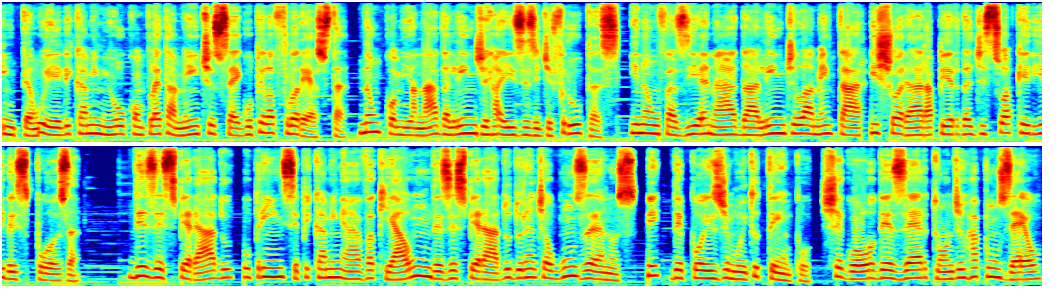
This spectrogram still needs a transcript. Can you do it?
Então ele caminhou completamente cego pela floresta, não comia nada além de raízes e de frutas, e não fazia nada além de lamentar e chorar a perda de sua querida esposa. Desesperado, o príncipe caminhava que há um desesperado durante alguns anos, e, depois de muito tempo, chegou ao deserto onde Rapunzel,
